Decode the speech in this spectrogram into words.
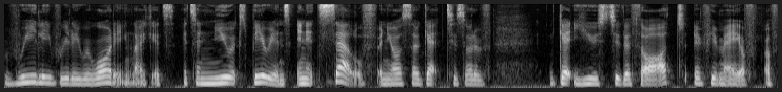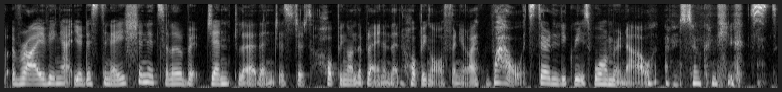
really really rewarding. Like it's it's a new experience in itself, and you also get to sort of get used to the thought, if you may, of, of arriving at your destination. It's a little bit gentler than just just hopping on the plane and then hopping off, and you're like, wow, it's 30 degrees warmer now. I'm so confused.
